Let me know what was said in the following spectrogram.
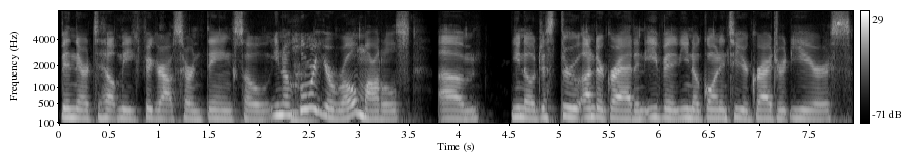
been there to help me figure out certain things. So you know, mm-hmm. who are your role models? Um, you know, just through undergrad and even you know going into your graduate years.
